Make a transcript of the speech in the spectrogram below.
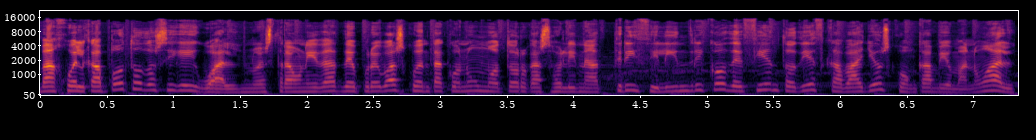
Bajo el capó todo sigue igual. Nuestra unidad de pruebas cuenta con un motor gasolina tricilíndrico de 110 caballos con cambio manual.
